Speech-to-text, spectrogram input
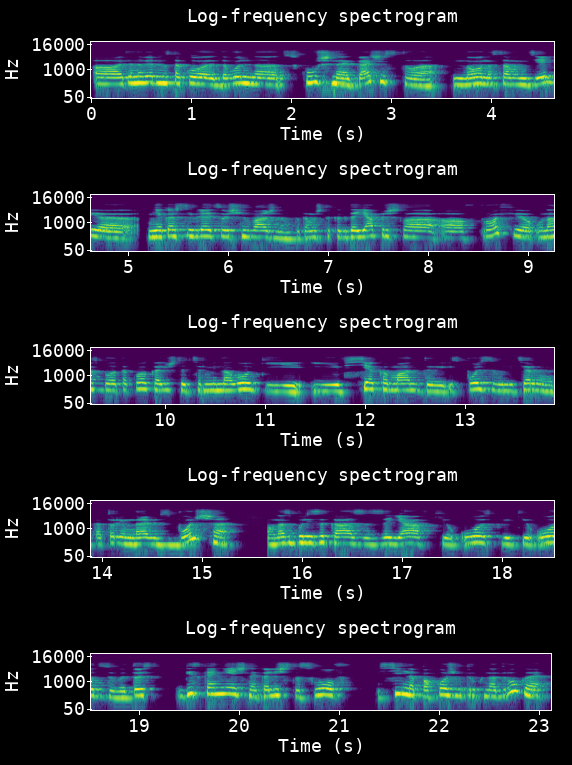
а, это, наверное, такое довольно скучное качество, но на самом деле, мне кажется, является очень важным, потому что когда я пришла а, в профи, у нас было такое количество терминологии, и все команды использовали термины, которые им нравились больше. У нас были заказы, заявки, отклики, отзывы, то есть бесконечное количество слов, сильно похожих друг на друга,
